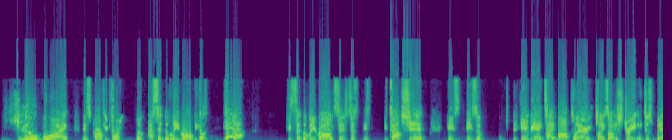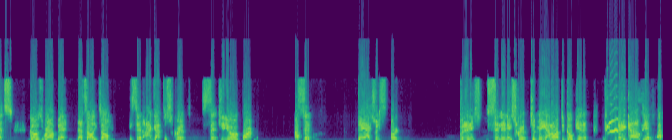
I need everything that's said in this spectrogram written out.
you boy, is perfect for you. The, I said, the lead role? He goes, yeah. He said, the lead role, he says, just, he's, He talks shit. He's he's a NBA type ball player. He plays on the street and he just bets, goes around betting. That's all he told me. He said, I got the script sent to your apartment. I said, they actually are put in a, send in a script to me. I don't have to go get it. he goes, yeah.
